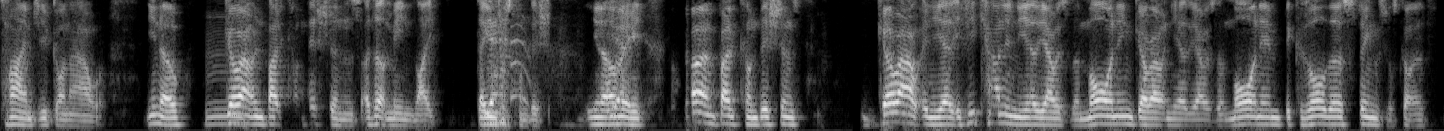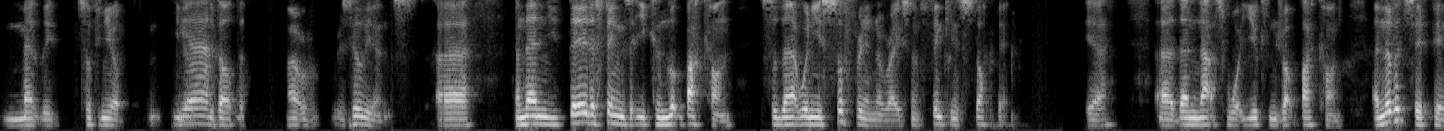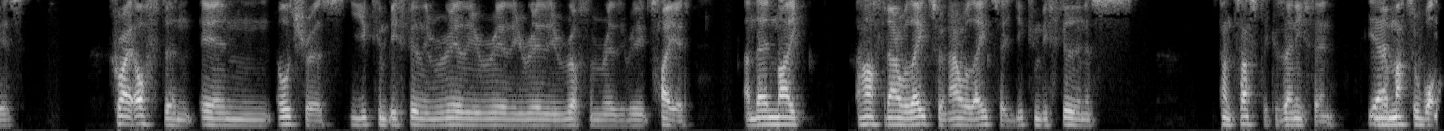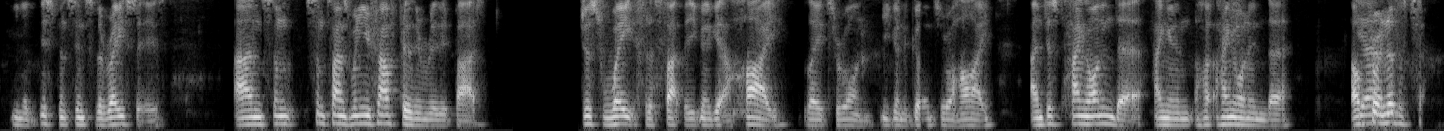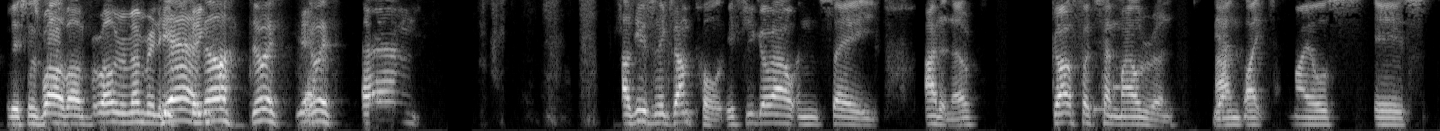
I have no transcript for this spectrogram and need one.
times you've gone out. You know, mm. go out in bad conditions. I don't mean like dangerous yeah. conditions. You know yeah. I mean? Out in bad conditions. Go out in the if you can in the early hours of the morning. Go out in the early hours of the morning because all those things will kind of mentally toughen you up. You know, yeah. develop a amount of resilience. Uh, and then you, they're the things that you can look back on so that when you're suffering in a race and thinking stopping, yeah, uh, then that's what you can drop back on. Another tip is quite often in ultras, you can be feeling really, really, really rough and really, really tired. And then, like half an hour later, an hour later, you can be feeling as fantastic as anything, yeah. no matter what you know distance into the race it is. And some sometimes when you are feeling really bad, just wait for the fact that you're going to get a high later on. You're going to go into a high and just hang on there, hang on, hang on in there. I'll yeah. throw another t- this as well while, while remembering these yeah, things. No, do it, yeah. do it. Um, I'll use an example. If you go out and say, I don't know, go out for a 10 mile run yeah. and like 10 miles is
